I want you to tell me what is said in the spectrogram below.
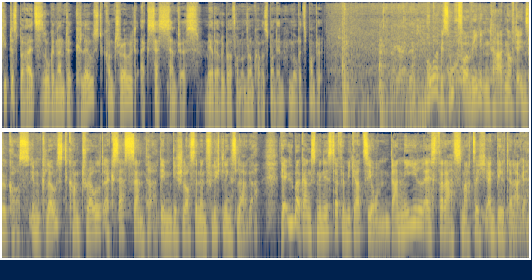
gibt es bereits sogenannte Closed Controlled Access Centers. Mehr darüber von unserem Korrespondenten Moritz Pompel. Hoher Besuch vor wenigen Tagen auf der Insel Kos im Closed Controlled Access Center, dem geschlossenen Flüchtlingslager. Der Übergangsminister für Migration, Daniel Estras, macht sich ein Bild der Lage.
